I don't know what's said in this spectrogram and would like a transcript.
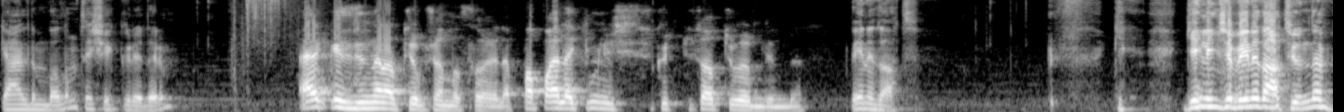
Geldim balım. Teşekkür ederim. Herkes dinden atıyor şu anda sırayla. Papayla kimin ilişkisi kötüyse atıyorum dinden. Beni de at. Ge- Gelince beni de atıyorsun değil mi?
